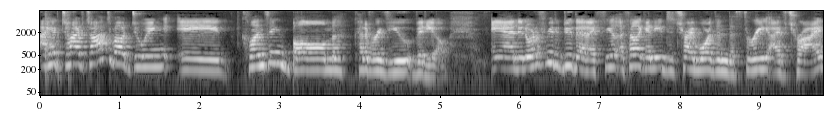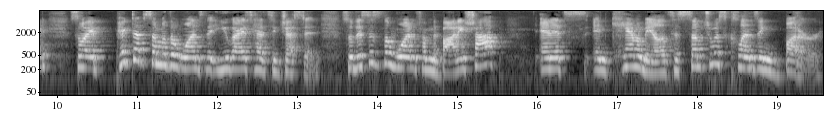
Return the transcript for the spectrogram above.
I had I've talked about doing a cleansing balm kind of review video. And in order for me to do that, I feel I felt like I needed to try more than the three I've tried. So I picked up some of the ones that you guys had suggested. So this is the one from the Body Shop, and it's in chamomile. It's a sumptuous cleansing butter,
